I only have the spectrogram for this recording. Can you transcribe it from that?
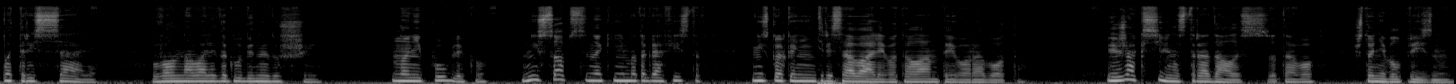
потрясали, волновали до глубины души. Но ни публику, ни, собственно, кинематографистов нисколько не интересовали его таланты и его работа. И Жак сильно страдал из-за того, что не был признан.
